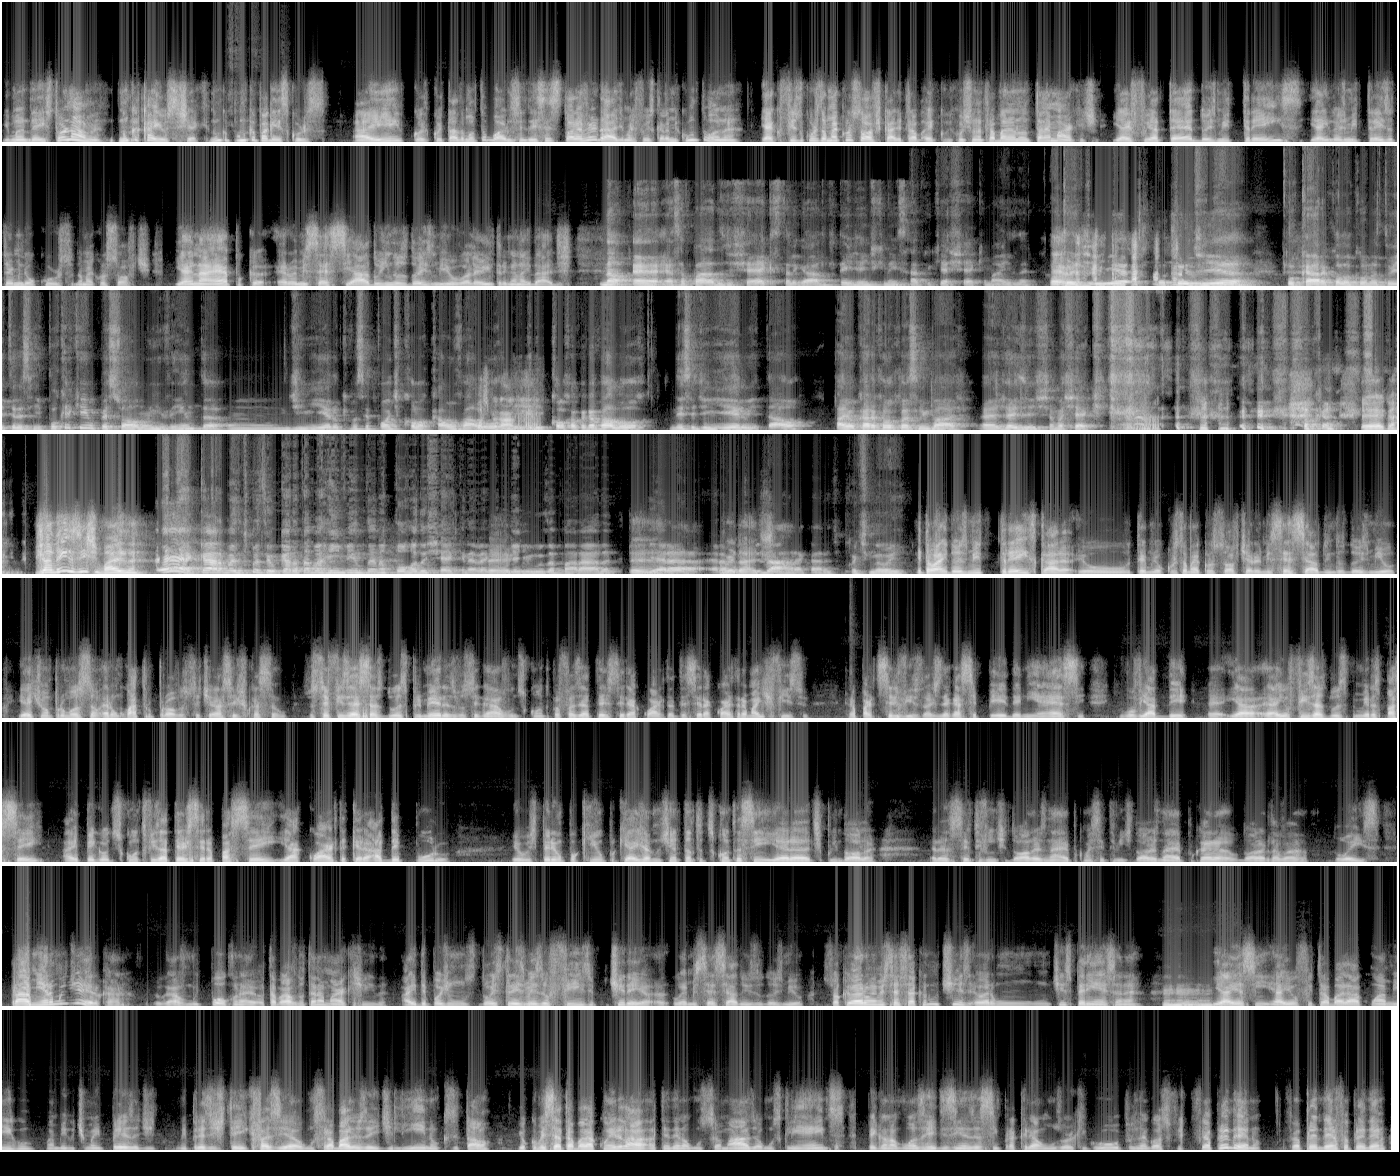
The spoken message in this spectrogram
E mandei estornar, Nunca caiu esse cheque, nunca, nunca paguei esse curso. Aí, coitado do motoboy, não sei nem se essa história é verdade, mas foi isso que ela me contou, né? E aí eu fiz o curso da Microsoft, cara, e, tra continuo trabalhando no telemarketing. E aí fui até 2003, e aí em 2003 eu terminei o curso da Microsoft. E aí na época era o MCSA do Windows 2000, olha eu entregando a idade. Não, é, é. essa parada de cheques, tá ligado? Que tem gente que nem sabe o que é cheque mais, né? É, outro dia, outro dia o cara colocou no Twitter assim: por que, que o pessoal não inventa um dinheiro que você pode colocar o valor nele, colocar qualquer valor nesse dinheiro e tal? Aí o cara colocou assim embaixo: é, já existe, chama cheque. é, cara. Já nem existe mais, né? É, cara, mas tipo assim, o cara tava reinventando a porra do cheque, né, velho? É. Ninguém usa a parada. É. E era, era Verdade. muito bizarro, né, cara? Tipo, continua aí. Então, aí em 2003, cara, eu terminei o curso da Microsoft, era o MCSA do Windows 2000, e aí tinha uma promoção, eram quatro provas pra você tirar a certificação. Se você fizesse as duas primeiras, você ganhava um desconto para fazer a terceira e a quarta. A terceira e a quarta era mais difícil que era a parte de serviço, lá, de DHCP, DNS, envolvia AD. É, e a, aí eu fiz as duas primeiras, passei, aí peguei o desconto, fiz a terceira, passei, e a quarta, que era AD puro, eu esperei um pouquinho, porque aí já não tinha tanto desconto assim, e era tipo em dólar. Era 120 dólares na época, mas 120 dólares na época era, o dólar tava 2. Pra mim era muito dinheiro, cara eu ganhava muito pouco, né? Eu trabalhava no telemarketing ainda. Aí depois de uns dois, três meses eu fiz e tirei o MCSA do ISO 2000. Só que eu era um MCSA que eu não tinha, eu era um, não tinha experiência, né? Uhum, uhum. E aí assim, aí eu fui trabalhar com um amigo, um amigo tinha uma empresa de uma empresa de TI que fazia alguns trabalhos aí de Linux e tal. E eu comecei a trabalhar com ele lá, atendendo alguns chamados, alguns clientes, pegando algumas redezinhas assim para criar uns workgroups, negócio, fui, fui aprendendo. Fui aprendendo, fui aprendendo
